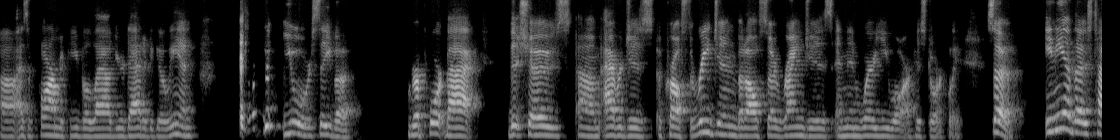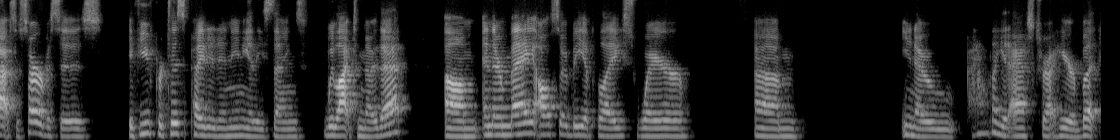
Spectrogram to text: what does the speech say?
uh, as a farm, if you've allowed your data to go in, you will receive a report back that shows um, averages across the region, but also ranges and then where you are historically. So any of those types of services, if you've participated in any of these things, we like to know that. Um, and there may also be a place where, um, you know, I don't think it asks right here, but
